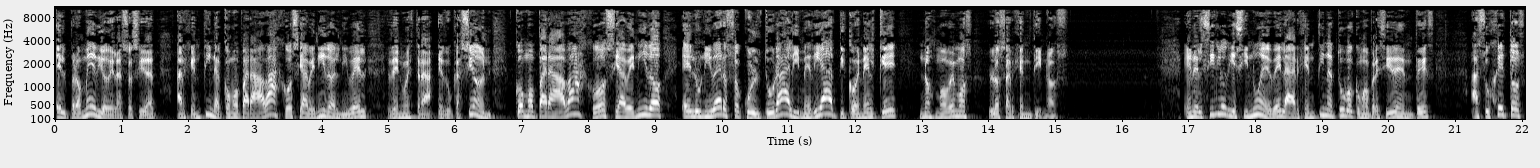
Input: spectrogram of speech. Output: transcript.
el promedio de la sociedad argentina, como para abajo se ha venido el nivel de nuestra educación, como para abajo se ha venido el universo cultural y mediático en el que nos movemos los argentinos. En el siglo XIX la Argentina tuvo como presidentes a sujetos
